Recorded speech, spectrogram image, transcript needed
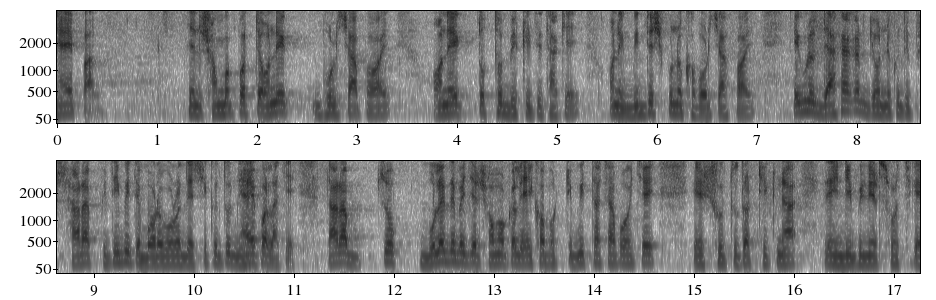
ন্যায়পাল যে সংবাদপত্রে অনেক ভুল চাপ হয়, অনেক তথ্য বিকৃতি থাকে, অনেক বিদ্বেষপূর্ণ খবর চাপ হয়। এগুলো দেখার জন্য কিন্তু সারা পৃথিবীতে বড় বড় দেশে কিন্তু ন্যায়পাল আছে। তারা চোখ বলে দেবে যে সমকালে এই খবরটি মিথ্যা চাপ হয়েছে, এর সূত্রতা ঠিক না, এটা ইন্ডিপেন্ডেন্ট সোর্স থেকে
